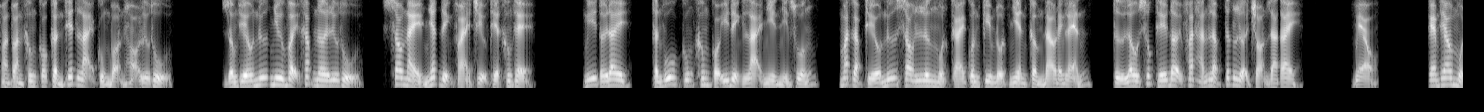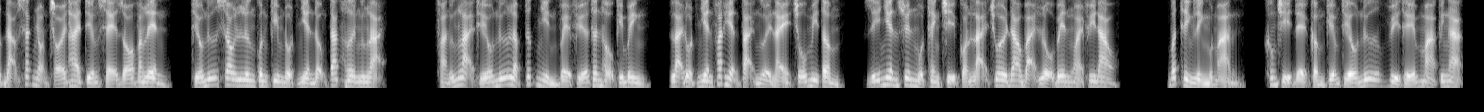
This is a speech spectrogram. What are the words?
hoàn toàn không có cần thiết lại cùng bọn họ lưu thủ. Giống thiếu nữ như vậy khắp nơi lưu thủ sau này nhất định phải chịu thiệt không thể. Nghĩ tới đây, tần vũ cũng không có ý định lại nhìn nhìn xuống, mắt gặp thiếu nữ sau lưng một cái quân kim đột nhiên cầm đao đánh lén, từ lâu xúc thế đợi phát hắn lập tức lựa chọn ra tay. Vèo. Kèm theo một đạo sắc nhọn chói hai tiếng xé gió vang lên, thiếu nữ sau lưng quân kim đột nhiên động tác hơi ngưng lại. Phản ứng lại thiếu nữ lập tức nhìn về phía thân hậu kim minh lại đột nhiên phát hiện tại người này chỗ mi tâm, dĩ nhiên xuyên một thanh chỉ còn lại trôi đao bại lộ bên ngoài phi đao. Bất thình lình một màn, không chỉ để cầm kiếm thiếu nữ vì thế mà kinh ngạc,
